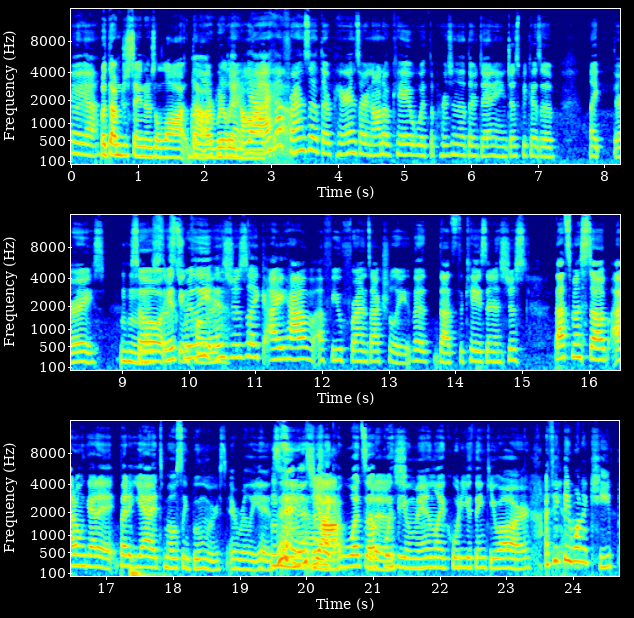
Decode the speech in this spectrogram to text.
oh yeah. But I'm just saying, there's a lot A that lot are really that- not. Yeah, I have friends that their parents are not okay with the person that they're dating just because of like their race. Mhm. So It's it's really color. it's just like I have a few friends actually that that's the case, and it's just that's messed up. I don't get it, but yeah, it's mostly boomers. It really is. Mhm. it's just Yeah, like, what's it up with you, man? Like, who do you think you are? I think they want to keep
